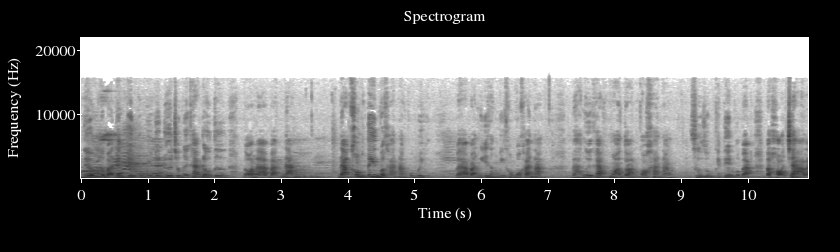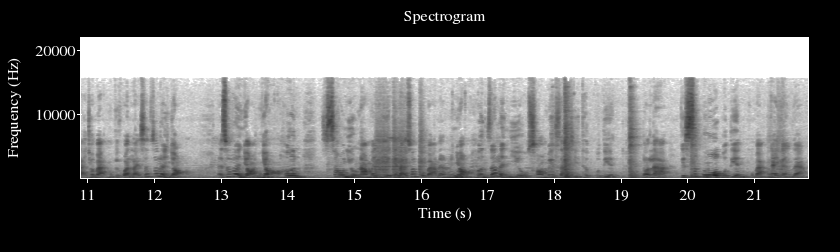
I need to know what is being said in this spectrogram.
Nếu như bạn đem tiền của mình để đưa cho người khác đầu tư, đó là bạn đang đang không tin vào khả năng của mình. Và bạn nghĩ rằng mình không có khả năng. Và người khác hoàn toàn có khả năng sử dụng cái tiền của bạn. Và họ trả lại cho bạn một cái khoản lãi suất rất là nhỏ lãi suất là nhỏ nhỏ hơn sau nhiều năm ấy thì cái lãi suất của bạn nó nhỏ hơn rất là nhiều so với giá trị thực của tiền. Đó là cái sức mua của tiền của bạn ngày càng giảm.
